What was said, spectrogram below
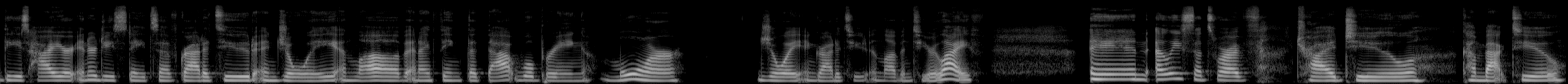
these higher energy states of gratitude and joy and love. And I think that that will bring more joy and gratitude and love into your life. And at least that's where I've tried to come back to.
